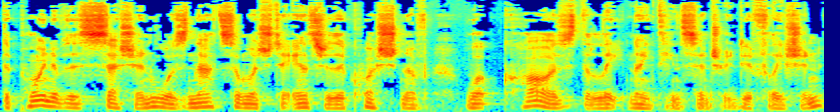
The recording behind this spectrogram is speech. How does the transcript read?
the point of this session was not so much to answer the question of what caused the late 19th century deflation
